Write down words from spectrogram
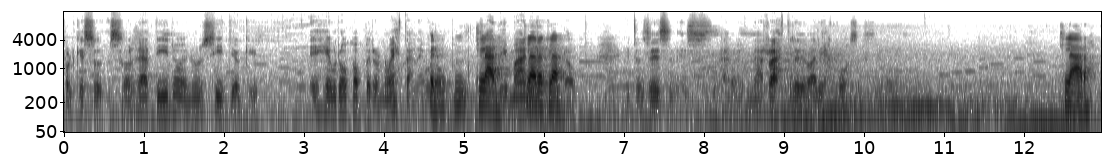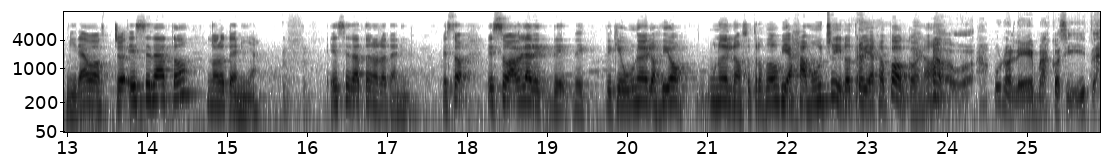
porque sos latino en un sitio que es Europa, pero no es tan Europa. Mm, claro, Alemania claro, Europa. Entonces es un arrastre de varias cosas. Claro, mira vos, yo ese dato no lo tenía. Ese dato no lo tenía. Eso, eso habla de, que uno de los uno de nosotros dos viaja mucho y el otro viaja poco, ¿no? uno lee más cositas.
